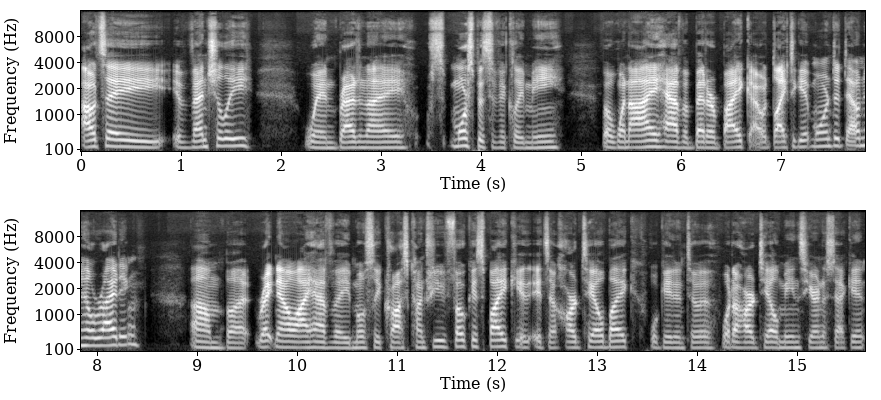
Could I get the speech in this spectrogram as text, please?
I would say eventually when Brad and I, more specifically me, but when I have a better bike, I would like to get more into downhill riding. Um, but right now, I have a mostly cross country focused bike. It, it's a hardtail bike. We'll get into what a hardtail means here in a second.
